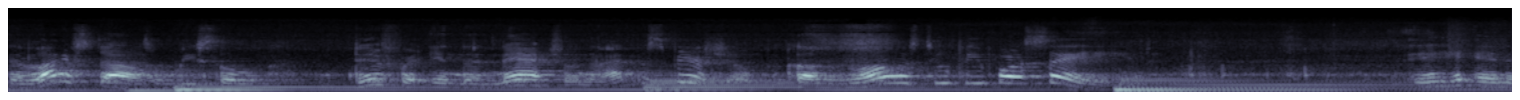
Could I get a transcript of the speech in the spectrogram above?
their lifestyles will be so different in the natural, not the spiritual. Because as long as two people are saved, and, and,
